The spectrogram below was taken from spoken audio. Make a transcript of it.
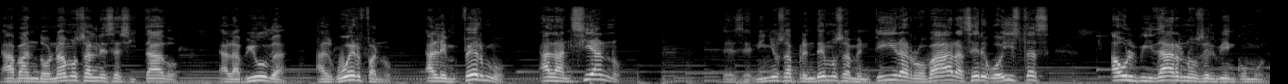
abandonamos al necesitado, a la viuda, al huérfano, al enfermo, al anciano, desde niños aprendemos a mentir, a robar, a ser egoístas, a olvidarnos del bien común,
